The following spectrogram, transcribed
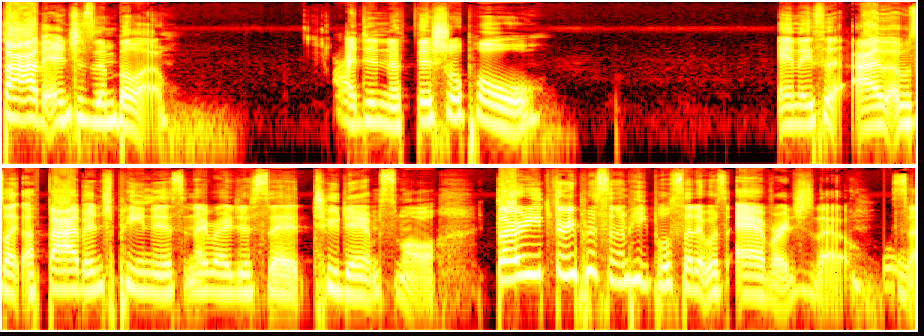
five inches and below. I did an official poll and they said I, I was like a five inch penis, and everybody just said too damn small. 33% of people said it was average though. So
